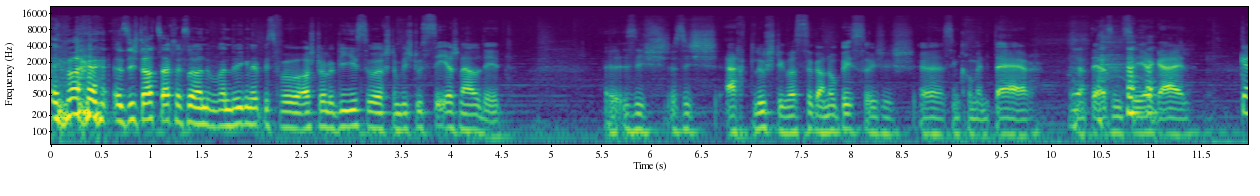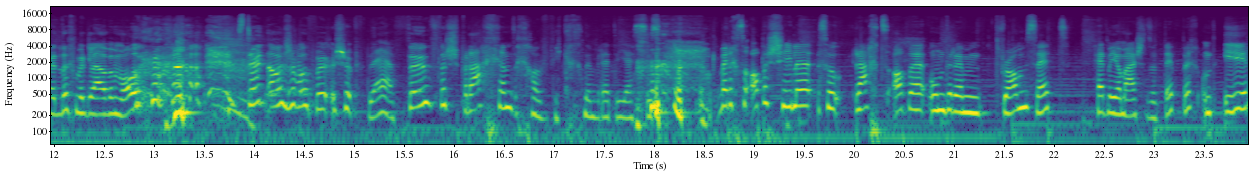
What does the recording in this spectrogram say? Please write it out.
Ich meine, es ist tatsächlich so, wenn du, wenn du irgendetwas von Astrologie suchst, dann bist du sehr schnell dort. Äh, Es ist, es ist echt lustig, was sogar noch besser ist, ist äh, sind Kommentare. Kommentare sind sehr geil. Göttlich, wir glauben mal. Es klingt aber schon mal viel, schon, bläh, vielversprechend. Ich kann wirklich nicht mehr reden, Jesus. Wenn ich so runterschille, so rechts runter unter einem Drumset, hat man ja meistens einen Teppich. Und ihr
